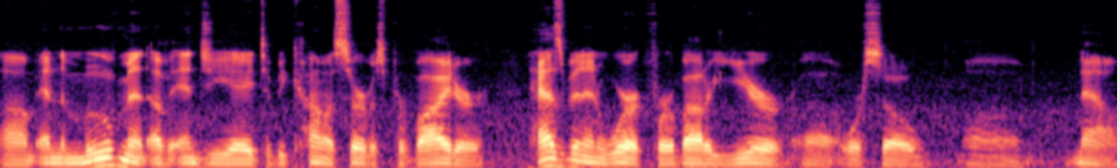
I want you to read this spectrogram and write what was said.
Um, and the movement of NGA to become a service provider has been in work for about a year uh, or so uh, now.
